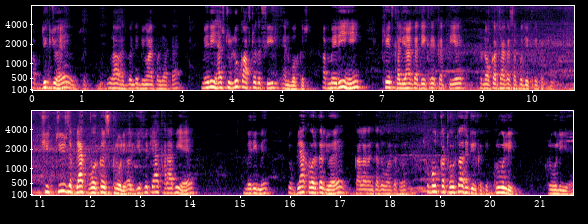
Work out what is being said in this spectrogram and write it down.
अब डिक जो है, बूढ़ा हस्बैंड बीमार पड़ जाता है। Mary has to look after the field and workers अब मेरी ही खेत खलिहान का देख रेख करती है तो नौकर चाकर सबको देख रेख करती है। She treat the black workers cruelly और जिसमें क्या खराबी है? मेरी में, जो ब्लैक वर्कर जो है, काला रंग का जो वर्कर है उसको बहुत कठोरता से डील करती है क्रूअली क्रूअली है।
